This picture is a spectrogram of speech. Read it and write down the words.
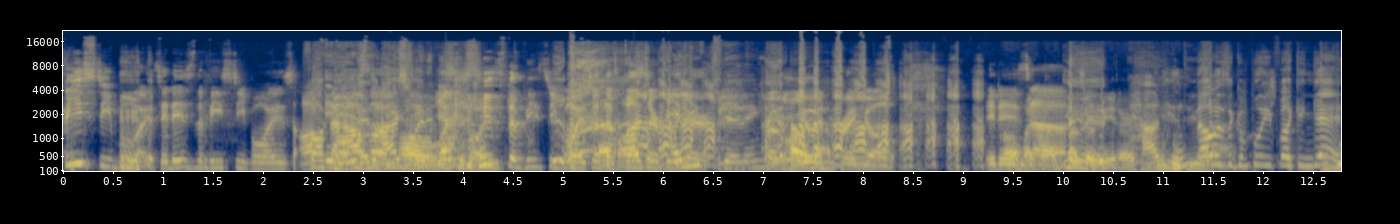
Beastie Boys. It is the Beastie Boys off Fuck the it, album. it's Oh, the yeah, Beastie Boys. it's the Beastie Boys with the That's buzzer awesome. Are you beater kidding? from me? Hell Ewan yeah. Pringle. It Oh my God, uh, buzzer Dude, beater. How do you do that that? was a complete fucking guess.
